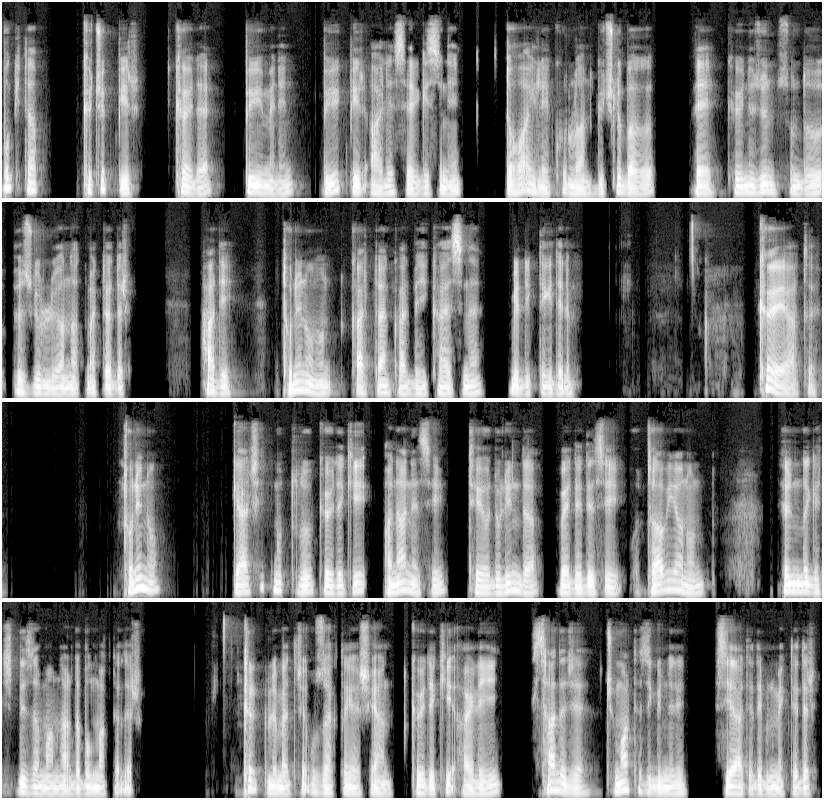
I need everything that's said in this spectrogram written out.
Bu kitap küçük bir köyde büyümenin, büyük bir aile sevgisini, doğa ile kurulan güçlü bağı ve köyünüzün sunduğu özgürlüğü anlatmaktadır. Hadi Tonino'nun kalpten kalbe hikayesine birlikte gidelim. Köy hayatı Tonino, gerçek mutluluğu köydeki anneannesi Theodolinda ve dedesi Ottaviano'nun yanında geçirdiği zamanlarda bulmaktadır. 40 kilometre uzakta yaşayan köydeki aileyi sadece cumartesi günleri ziyaret edebilmektedir.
